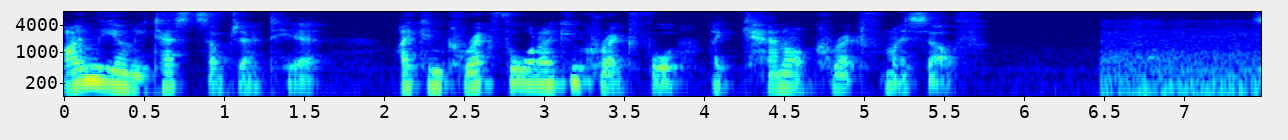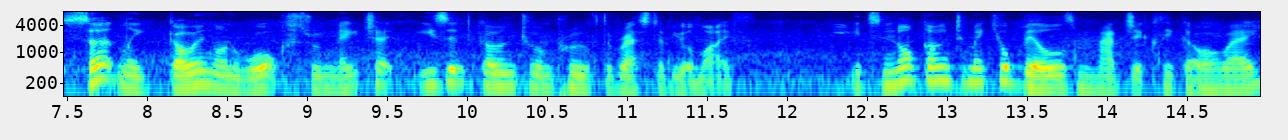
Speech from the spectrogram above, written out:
I'm the only test subject here. I can correct for what I can correct for. I cannot correct for myself. Certainly, going on walks through nature isn't going to improve the rest of your life. It's not going to make your bills magically go away.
